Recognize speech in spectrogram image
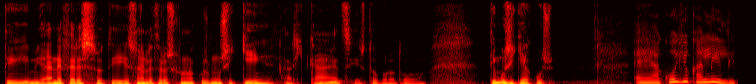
Τι, ανέφερες ότι στον ελεύθερο σου χρόνο ακούς μουσική αρχικά, Μμμ. έτσι, στο πρώτο. Τι μουσική ακούς; Ε, ακούω γιοκαλίλι.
